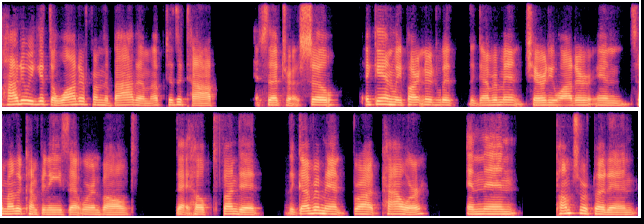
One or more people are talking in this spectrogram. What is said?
how do we get the water from the bottom up to the top, etc. So again, we partnered with the government, Charity Water, and some other companies that were involved that helped fund it. The government brought power and then pumps were put in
